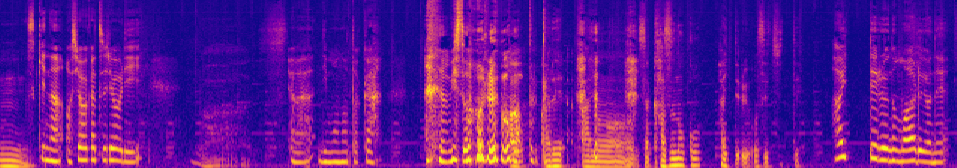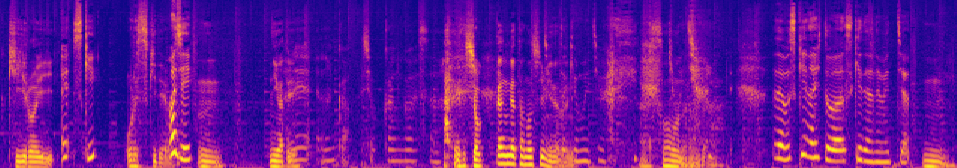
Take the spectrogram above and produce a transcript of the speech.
うん。好きなお正月料理あは煮物とか 味噌ホルモあンとか。あれあのーさ数の子入ってる？おせちって。入ってるのもあるよね。黄色い。え好き？俺好きだよ。マジ？うん。苦手？えなんか食感がさ。食感が楽しみちょっとなのに気持ち悪あそうなんだ。でも好きな人は好きだよねめっちゃ。うん。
